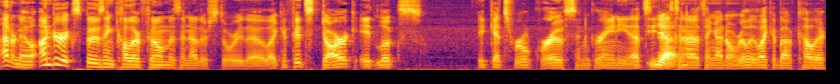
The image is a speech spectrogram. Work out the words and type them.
I don't know. Underexposing color film is another story though. Like if it's dark, it looks, it gets real gross and grainy. That's Yeah. that's another thing I don't really like about color.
